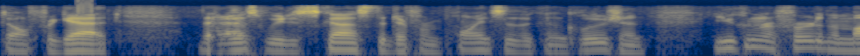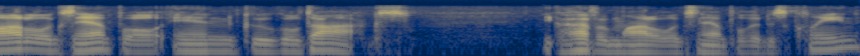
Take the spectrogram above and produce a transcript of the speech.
Don't forget that as we discuss the different points of the conclusion, you can refer to the model example in Google Docs. You have a model example that is clean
